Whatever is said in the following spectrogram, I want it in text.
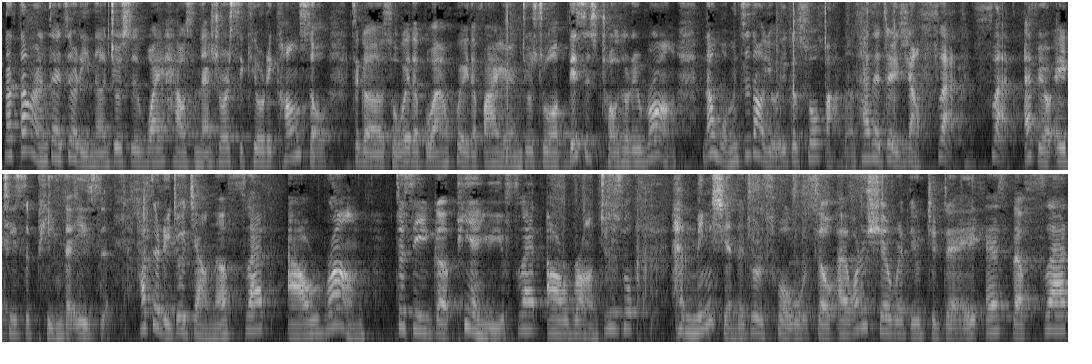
那当然在这里呢，就是 White House National Security Council 这个所谓的国安会的发言人就说 This is totally wrong。那我们知道有一个说法呢，他在这里就讲 flat flat F L A T 是平的意思，他这里就讲呢 flat out wrong。这是一个片语，flat out wrong，就是说很明显的就是错误。So I want to share with you today as the flat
